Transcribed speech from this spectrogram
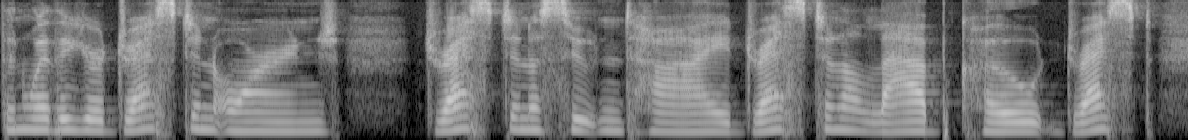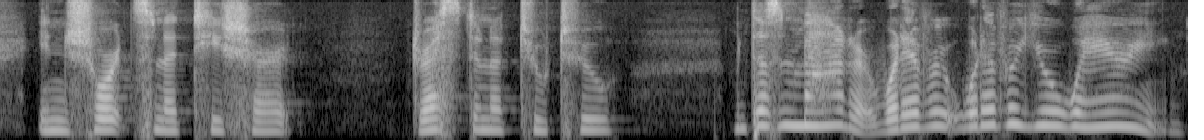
than whether you're dressed in orange, dressed in a suit and tie, dressed in a lab coat, dressed in shorts and a t shirt, dressed in a tutu. It doesn't matter, whatever, whatever you're wearing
